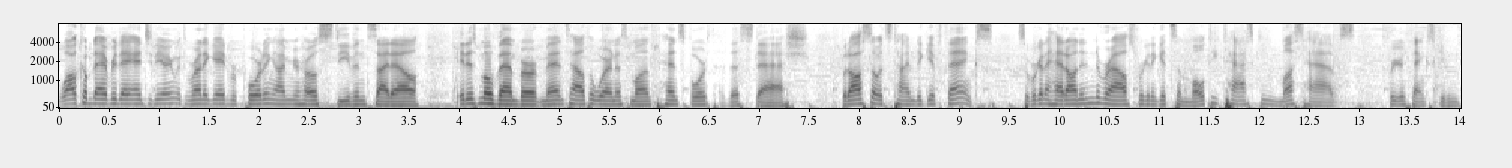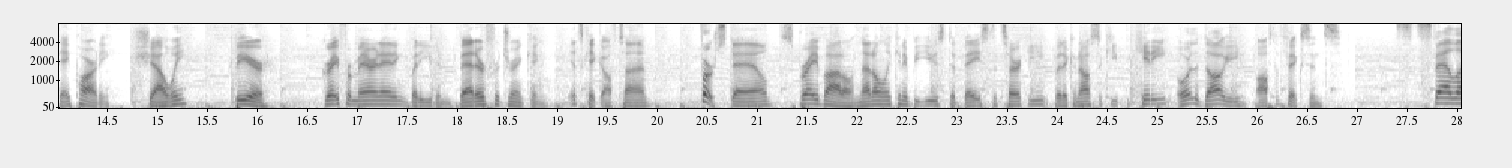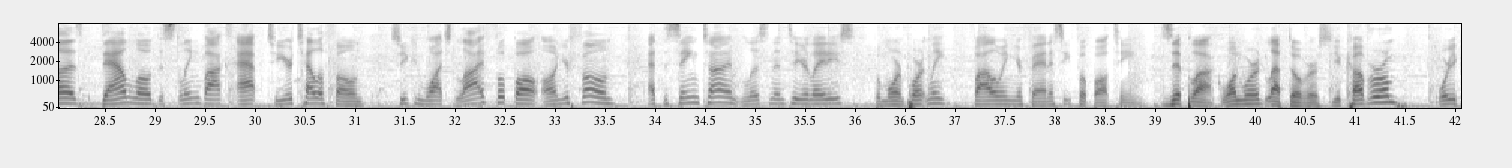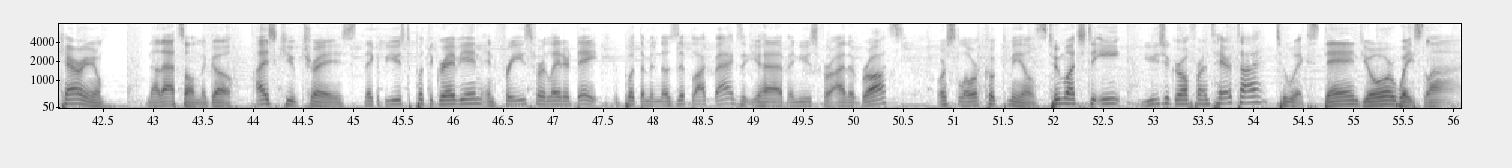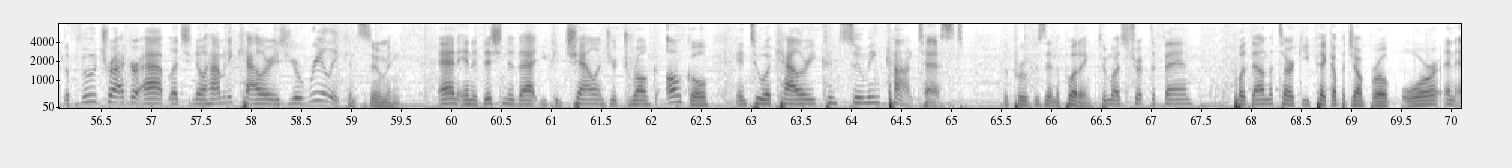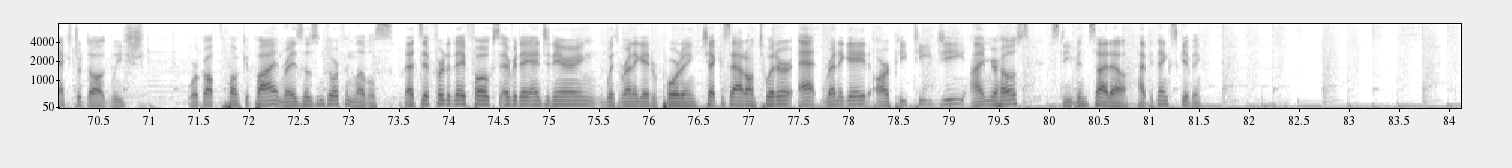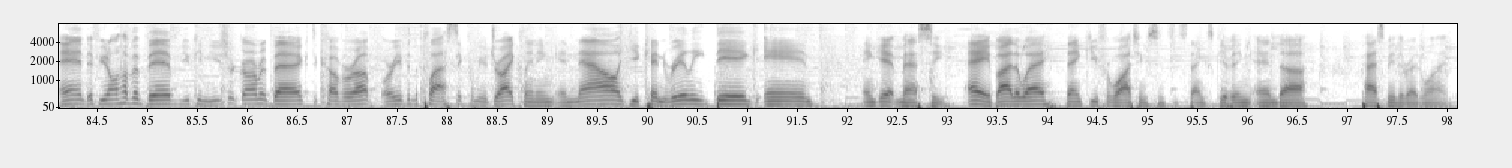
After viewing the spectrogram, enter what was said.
Welcome to Everyday Engineering with Renegade Reporting. I'm your host, Stephen Seidel. It is Movember, Men's Health Awareness Month, henceforth, the stash. But also, it's time to give thanks. So, we're going to head on into Ralph's. We're going to get some multitasking must haves for your Thanksgiving Day party. Shall we? Beer. Great for marinating, but even better for drinking. It's kickoff time. First down, spray bottle. Not only can it be used to baste the turkey, but it can also keep the kitty or the doggy off the fixins. Fellas, download the Slingbox app to your telephone so you can watch live football on your phone at the same time listening to your ladies, but more importantly, following your fantasy football team. Ziploc, one word, leftovers. You cover them or you carry them. Now that's on the go. Ice cube trays. They could be used to put the gravy in and freeze for a later date. You can put them in those Ziploc bags that you have and use for either broths or slower cooked meals. Too much to eat? Use your girlfriend's hair tie to extend your waistline. The Food Tracker app lets you know how many calories you're really consuming. And in addition to that, you can challenge your drunk uncle into a calorie consuming contest. The proof is in the pudding. Too much tryptophan? Put down the turkey, pick up a jump rope or an extra dog leash work off the pumpkin pie, and raise those endorphin levels. That's it for today, folks. Everyday Engineering with Renegade Reporting. Check us out on Twitter at Renegade RPTG. I'm your host, Stephen Seidel. Happy Thanksgiving. And if you don't have a bib, you can use your garment bag to cover up, or even the plastic from your dry cleaning. And now you can really dig in and get messy. Hey, by the way, thank you for watching since it's Thanksgiving, and uh, pass me the red wine.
